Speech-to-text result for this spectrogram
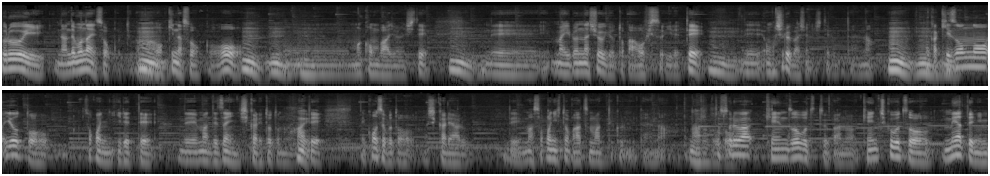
古い何でもない倉庫っていうか、大きな倉庫を、うんうんうん。まあ、コンバージョンしてうん。で、まあ、いろんな商業とかオフィス入れてうん。で面白い場所にしてるみたいな。なんか既存の用途をそこに入れてで、まあ、デザインにしっかり整えて、はい。でコンセプトもしっかりある。で、まあ、そこに人が集まってくるみたいな。なるほど。それは建造物というかあの建築物を目当てに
